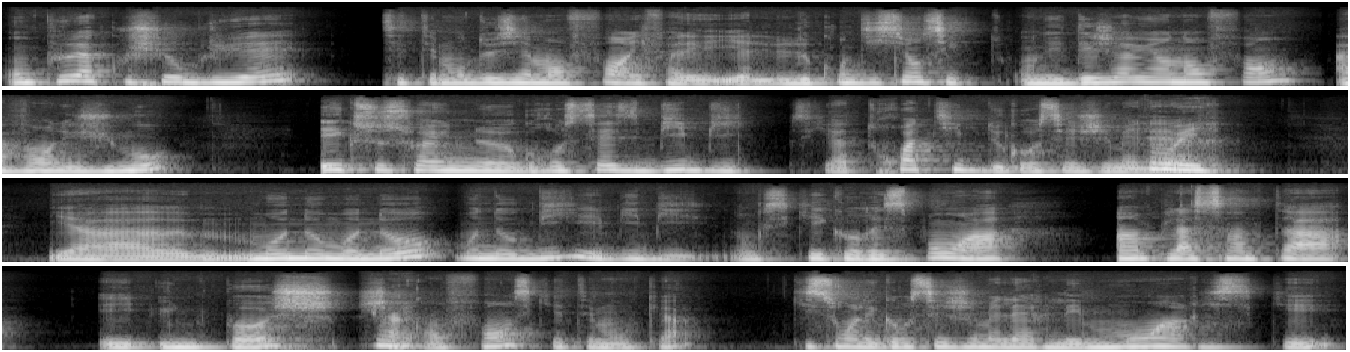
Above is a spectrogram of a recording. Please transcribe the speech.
On peut accoucher au Bluet. C'était mon deuxième enfant. Il fallait, il y a les deux conditions, c'est qu'on ait déjà eu un enfant avant les jumeaux et que ce soit une grossesse bibi. Parce qu'il y a trois types de grossesse gémellaires. Oui. Il y a mono-mono, monobi et bibi. Donc, ce qui correspond à un placenta et une poche, chaque enfant, ce qui était mon cas, qui sont les grossesses gémellaires les moins risquées.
